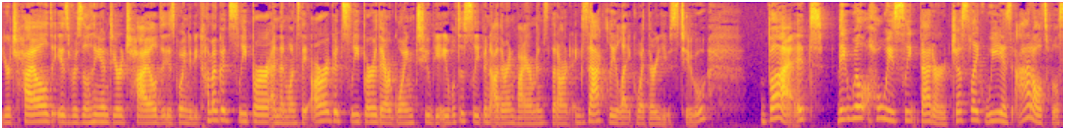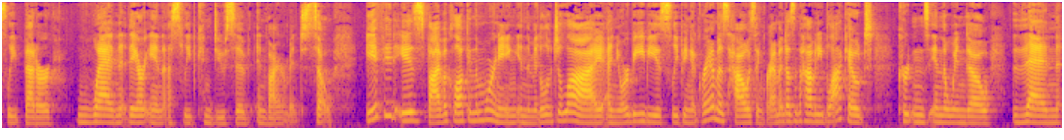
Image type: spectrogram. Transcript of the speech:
your child is resilient, your child is going to become a good sleeper. And then once they are a good sleeper, they're going to be able to sleep in other environments that aren't exactly like what they're used to. But they will always sleep better, just like we as adults will sleep better when they are in a sleep conducive environment. So If it is five o'clock in the morning in the middle of July and your baby is sleeping at grandma's house and grandma doesn't have any blackout curtains in the window, then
